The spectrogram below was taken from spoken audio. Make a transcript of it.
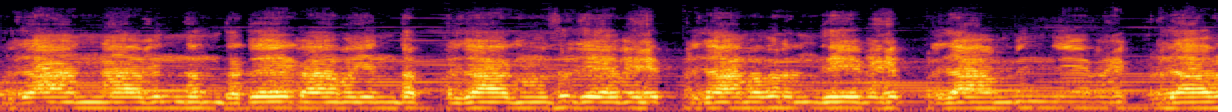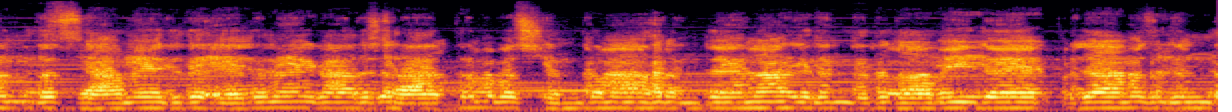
प्रजान्नाविन्दन्त ते कामयन्त प्रजागुंसृजेमहि प्रजामवृन्धेमहि प्रजां विन्देमहि प्रजावन्दस्यामेति ते एतमेकादशरात्रमपश्यन्तमाहरन्तेनायदन्त ततो वै ते प्रजामसृजन्त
